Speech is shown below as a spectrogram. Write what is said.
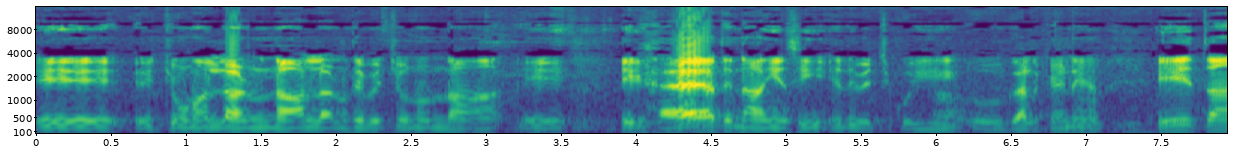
ਇਹ ਚੋਣਾਂ ਲੜਨ ਨਾਲ ਲੜਨ ਦੇ ਵਿੱਚ ਉਹਨੂੰ ਨਾ ਇਹ ਇਹ ਹੈ ਤੇ ਨਾ ਹੀ ਅਸੀਂ ਇਹਦੇ ਵਿੱਚ ਕੋਈ ਉਹ ਗੱਲ ਕਹਿੰਦੇ ਆ ਇਹ ਤਾਂ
